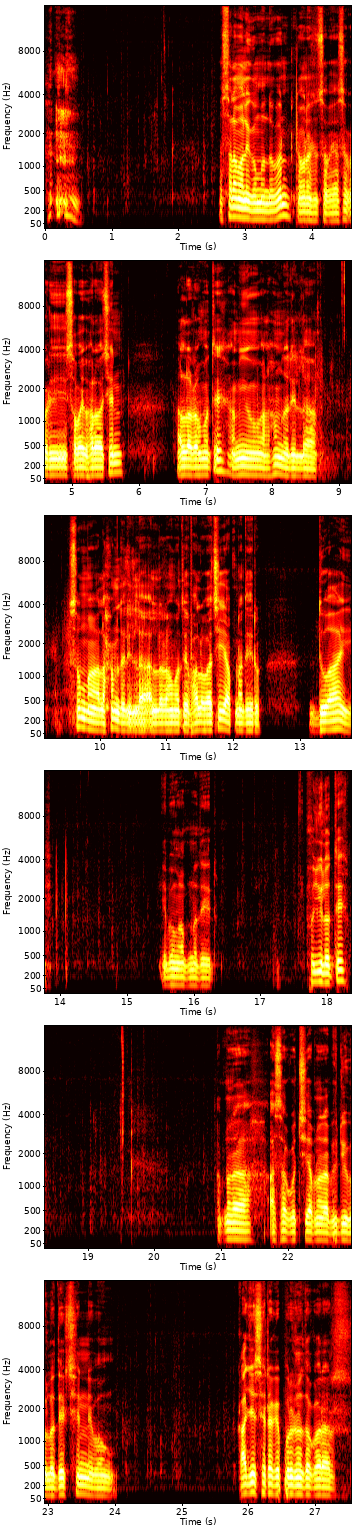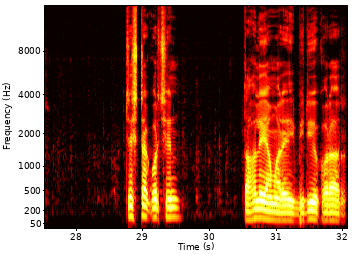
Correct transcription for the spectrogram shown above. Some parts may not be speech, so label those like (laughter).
(clears throat) আসসালামু আলাইকুম বন্ধুগণ, কেমন আছেন সবাই? আশা করি সবাই ভালো আছেন। আল্লাহর রহমতে আমিও আলহামদুলিল্লাহ। সুম্মা আলহামদুলিল্লাহ আল্লাহ রহমতে ভালো আছি। আপনাদের দোয়াই এবং আপনাদের ফজিলতে আপনারা আশা করছি আপনারা ভিডিওগুলো দেখছেন এবং কাজে সেটাকে পরিণত করার চেষ্টা করছেন। তাহলেই আমার এই ভিডিও করার,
